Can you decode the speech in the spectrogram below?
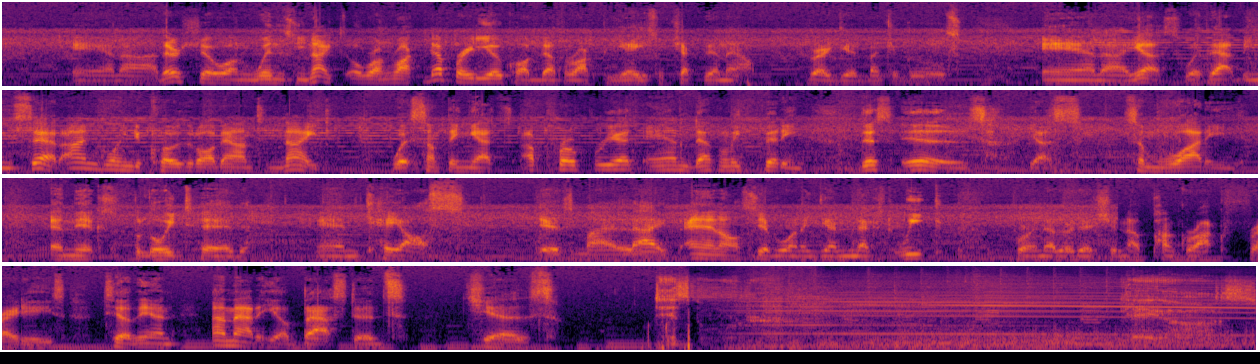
And uh, their show on Wednesday nights over on Rock Death Radio called Death Rock PA, so check them out. Very good bunch of ghouls. And uh, yes, with that being said, I'm going to close it all down tonight with something that's appropriate and definitely fitting. This is, yes, some Wattie and the Exploited and Chaos is my life. And I'll see everyone again next week for another edition of Punk Rock Fridays. Till then, I'm out of here, bastards. Cheers. Disorder. Chaos.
